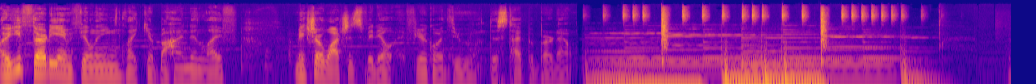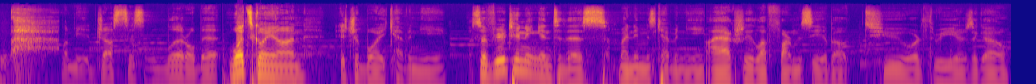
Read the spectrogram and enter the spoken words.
Are you 30 and feeling like you're behind in life? Make sure to watch this video if you're going through this type of burnout. Let me adjust this a little bit. What's going on? It's your boy Kevin Yee. So if you're tuning into this, my name is Kevin Yee. I actually left pharmacy about two or three years ago.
